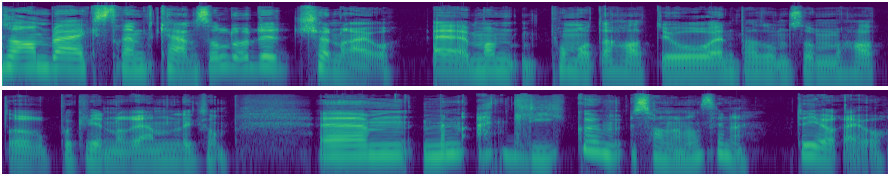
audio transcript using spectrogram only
Så han ble ekstremt cancelled, og det skjønner jeg jo. Eh, man på en måte hater jo en person som hater på kvinner igjen, liksom. Um, men jeg liker jo sangene sine. Det gjør jeg jo.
